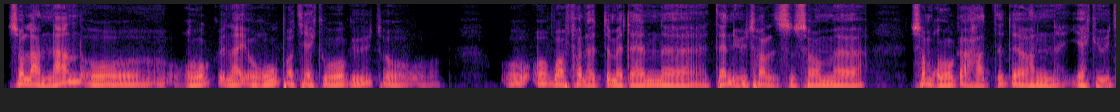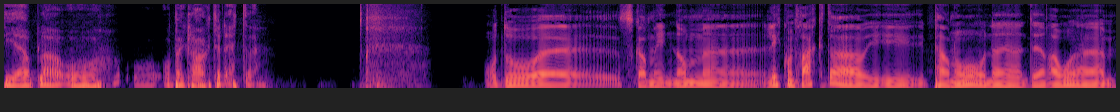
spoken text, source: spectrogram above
så landa han, og, og Robert gikk òg ut og, og, og var fornøyd med den, eh, den uttalelsen som, eh, som Roger hadde, der han gikk ut i Jærbladet og, og, og beklagte dette. Og da eh, skal vi innom litt kontrakter i, i, per nå, og det, det er òg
